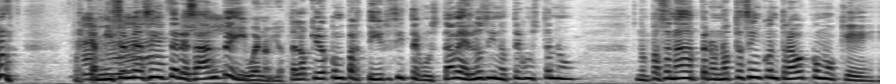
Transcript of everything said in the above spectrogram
Porque a mí se me hace interesante sí. y bueno, yo te lo quiero compartir. Si te gusta, verlo. Si no te gusta, no. No pasa nada. Pero no te has encontrado como que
